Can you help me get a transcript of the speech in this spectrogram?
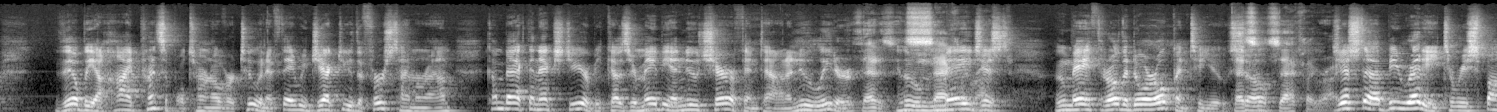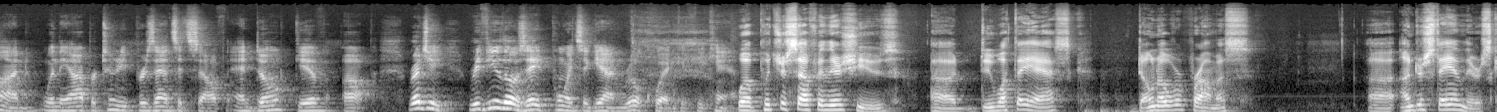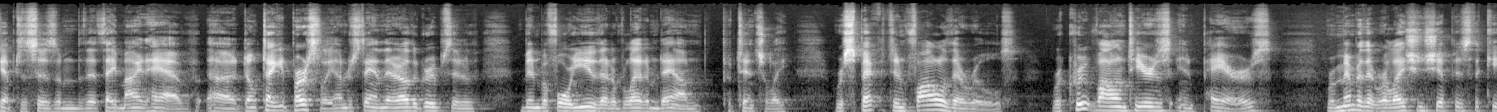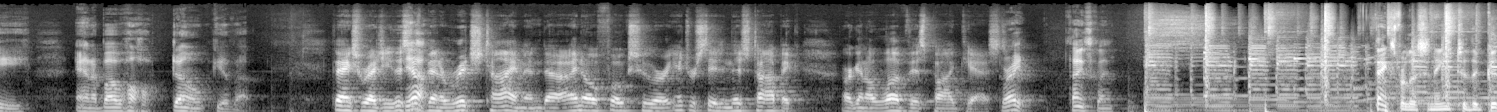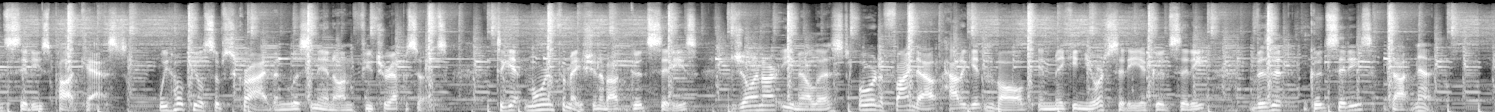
there'll be a high principal turnover too. And if they reject you the first time around, come back the next year because there may be a new sheriff in town, a new leader that is who exactly may right. just who may throw the door open to you. That's so exactly right. Just uh, be ready to respond when the opportunity presents itself, and don't give up. Reggie, review those eight points again, real quick, if you can. Well, put yourself in their shoes. Uh, do what they ask. Don't overpromise. Uh, understand their skepticism that they might have. Uh, don't take it personally. Understand there are other groups that have been before you that have let them down potentially. Respect and follow their rules. Recruit volunteers in pairs. Remember that relationship is the key. And above all, don't give up. Thanks, Reggie. This yeah. has been a rich time, and uh, I know folks who are interested in this topic are going to love this podcast. Great. Thanks, Glenn. Thanks for listening to the Good Cities podcast. We hope you'll subscribe and listen in on future episodes. To get more information about Good Cities, join our email list, or to find out how to get involved in making your city a good city, visit goodcities.net.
